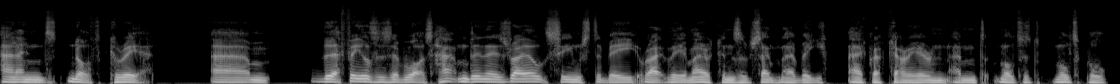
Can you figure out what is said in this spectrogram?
and North Korea, um, there feels as if what's happened in Israel seems to be right. The Americans have sent their big aircraft carrier and, and multi, multiple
